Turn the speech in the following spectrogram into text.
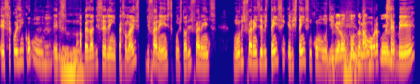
essa coisa em comum. Uhum. Eles, uhum. apesar de serem personagens diferentes, com histórias diferentes, mundos diferentes, eles têm, eles têm isso em comum. De, Viveram todos a mesma hora coisa. perceber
